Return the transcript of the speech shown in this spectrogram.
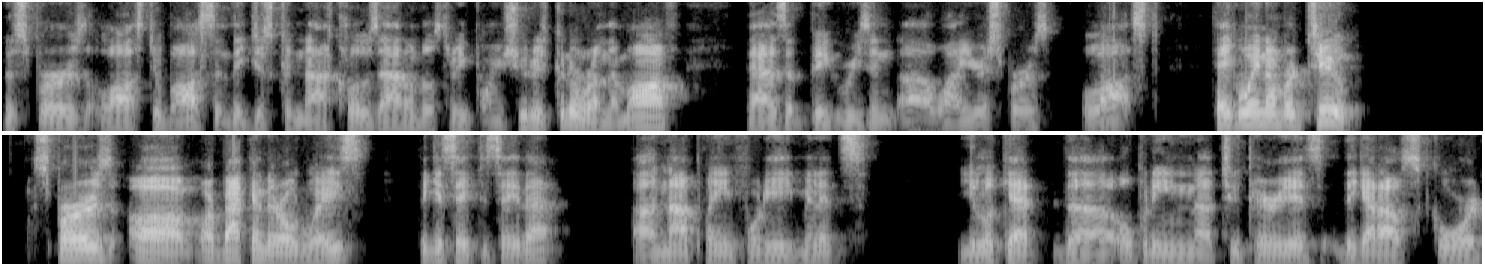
the Spurs lost to Boston. They just could not close out on those three point shooters, couldn't run them off. That is a big reason uh, why your Spurs lost. Takeaway number two Spurs uh, are back in their old ways. I think it's safe to say that uh, not playing 48 minutes. You look at the opening uh, two periods, they got outscored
